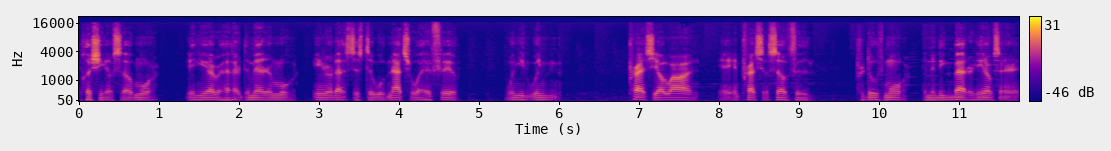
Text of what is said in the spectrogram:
pushing yourself more than you ever had, demanding more. You know, that's just the natural way to feel when you when you press your line and press yourself to produce more and to be better. You know what I'm saying?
